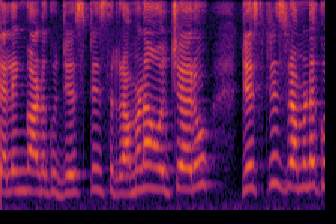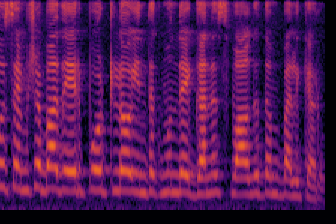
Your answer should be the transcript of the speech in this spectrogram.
తెలంగాణకు జస్టిస్ రమణ వచ్చారు. జస్టిస్ రమణకు శంషాబాద్ ఎయిర్పోర్ట్లో ఇంతకు ముందే ఘన స్వాగతం పలికారు.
